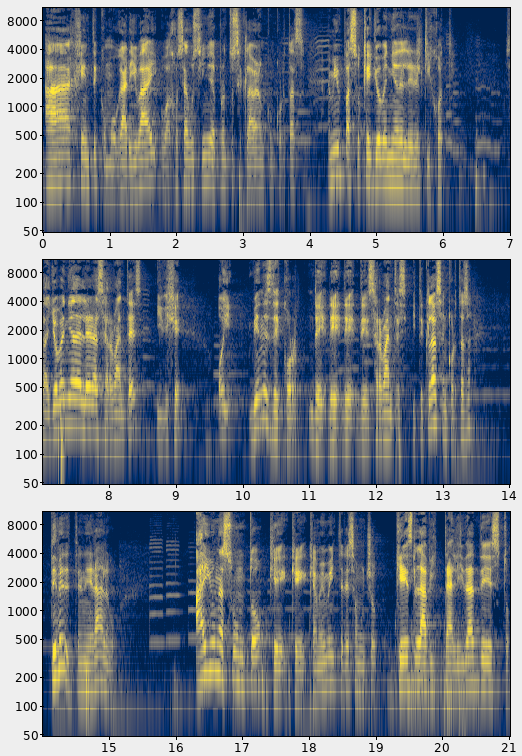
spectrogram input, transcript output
a gente como Garibay o a José Agustín y de pronto se clavaron con Cortázar. A mí me pasó que yo venía de leer El Quijote. O sea, yo venía de leer a Cervantes y dije, oye, vienes de, de- de- de Cervantes y te clavas en Cortázar, debe de tener algo. Hay un asunto que, que- que a mí me interesa mucho, que es la vitalidad de esto.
